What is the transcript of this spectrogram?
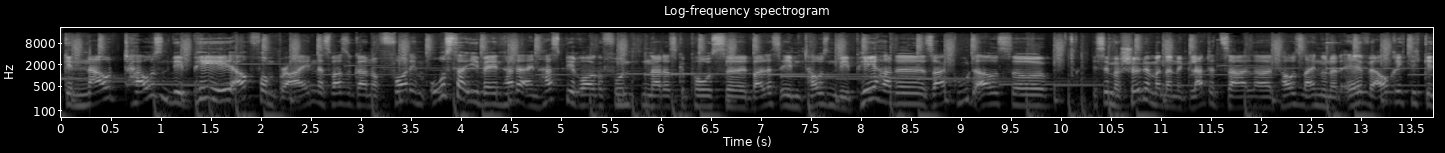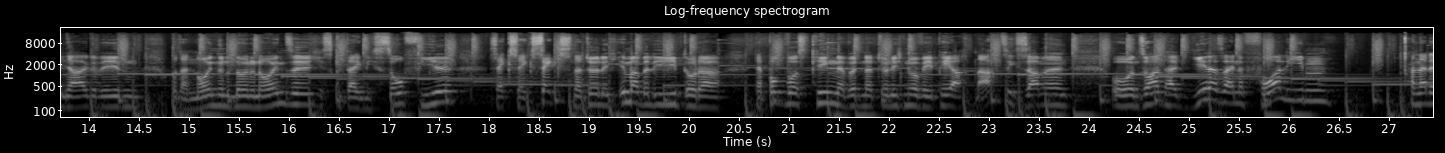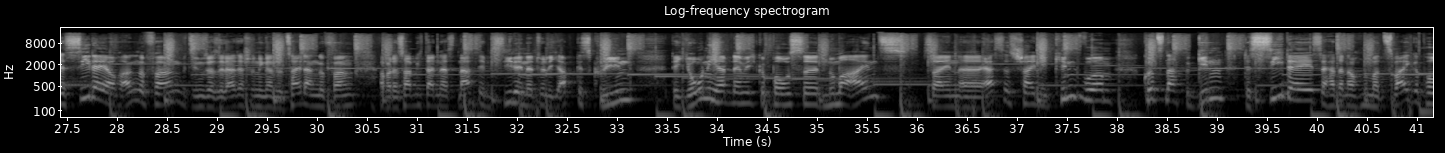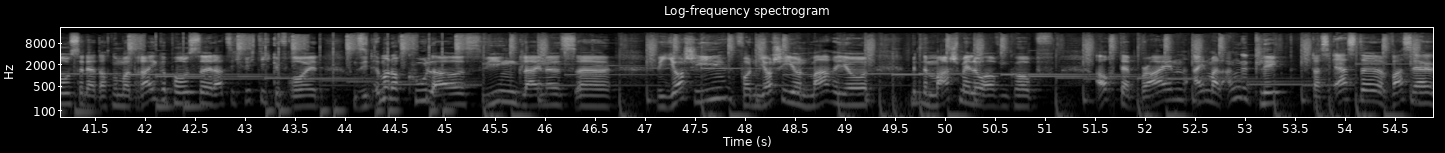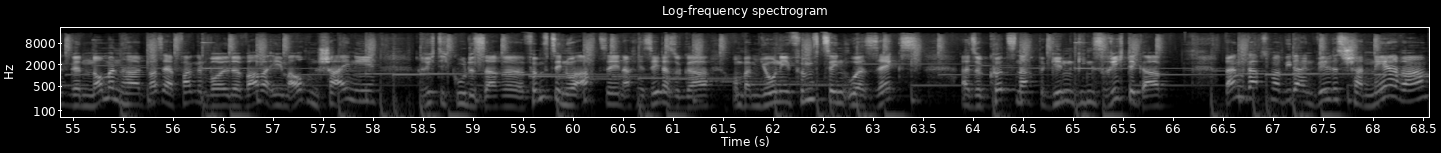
Genau 1000 WP, auch vom Brian. Das war sogar noch vor dem Oster-Event. Hat er ein Haspi-Rohr gefunden, hat das gepostet, weil das eben 1000 WP hatte. Sah gut aus, so. Ist immer schön, wenn man dann eine glatte Zahl hat. 1111 wäre auch richtig genial gewesen. Oder 999. Es gibt eigentlich so viel. 666 natürlich immer beliebt. Oder der Bockwurst King, der wird natürlich nur WP 88 sammeln. Und so hat halt jeder seine Vorlieben. Und hat der C-Day auch angefangen, beziehungsweise der hat ja schon die ganze Zeit angefangen, aber das habe ich dann erst nach dem C-Day natürlich abgescreent. Der Joni hat nämlich gepostet Nummer 1, sein äh, erstes Shiny Kindwurm, kurz nach Beginn des C-Days. Er hat dann auch Nummer 2 gepostet, er hat auch Nummer 3 gepostet, er hat sich richtig gefreut und sieht immer noch cool aus, wie ein kleines, äh, wie Yoshi von Yoshi und Mario mit einem Marshmallow auf dem Kopf. Auch der Brian einmal angeklickt. Das erste, was er genommen hat, was er fangen wollte, war bei ihm auch ein Shiny. Richtig gute Sache. 15.18 Uhr, ach, ihr seht das sogar. Und beim Joni 15.06 Uhr. Also kurz nach Beginn ging es richtig ab. Dann gab es mal wieder ein wildes Chanera.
